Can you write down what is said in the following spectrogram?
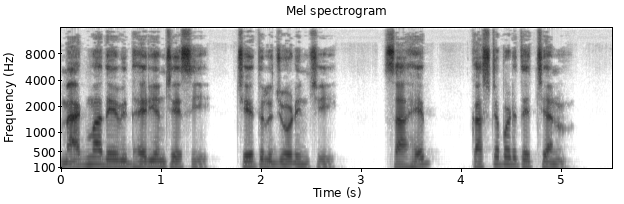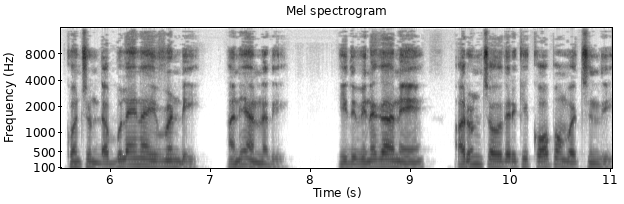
మ్యాగ్మాదేవి ధైర్యం చేసి చేతులు జోడించి సాహెబ్ కష్టపడి తెచ్చాను. కొంచెం డబ్బులైనా ఇవ్వండి అని అన్నది. ఇది వినగానే అరుణ్ చౌదరికి కోపం వచ్చింది.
